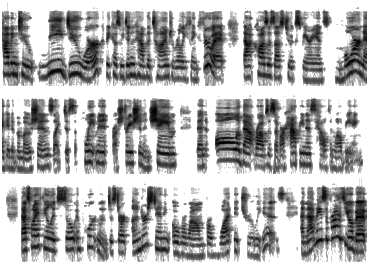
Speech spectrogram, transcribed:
having to redo work because we didn't have the time to really think through it, that causes us to experience more negative emotions like disappointment, frustration, and shame. Then all of that robs us of our happiness, health, and well being. That's why I feel it's so important to start understanding overwhelm for what it truly is. And that may surprise you a bit.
